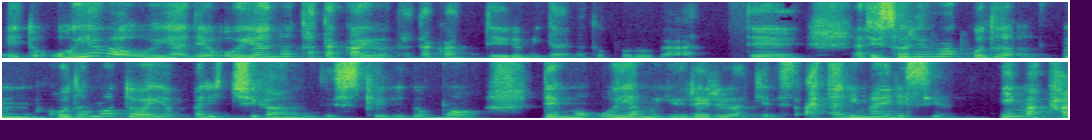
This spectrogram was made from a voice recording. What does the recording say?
えっ、ー、と、親は親で親の戦いを戦っているみたいなところがあって、で、それは子ど、うん、子供とはやっぱり違うんですけれども、でも親も揺れるわけです。当たり前ですよね。今考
